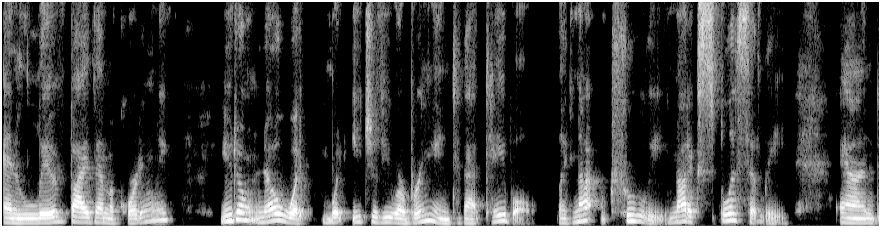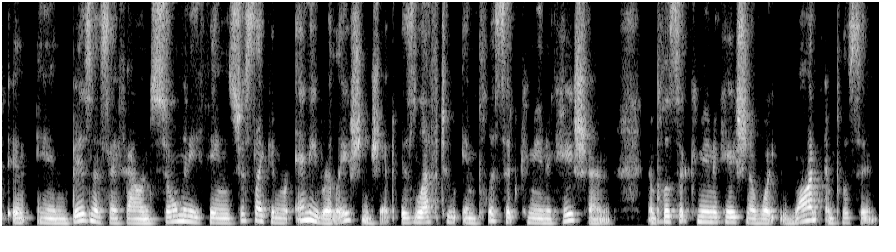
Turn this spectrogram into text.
and live by them accordingly you don't know what what each of you are bringing to that table. Like not truly not explicitly. And in, in business i found so many things just like in any relationship is left to implicit communication implicit communication of what you want implicit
